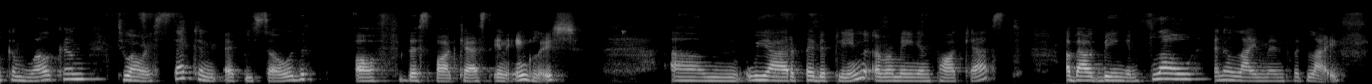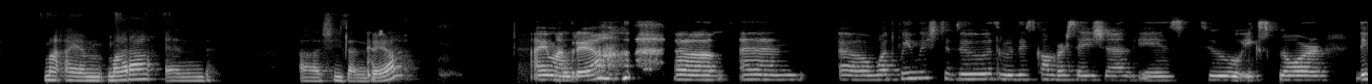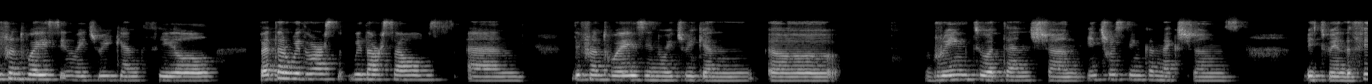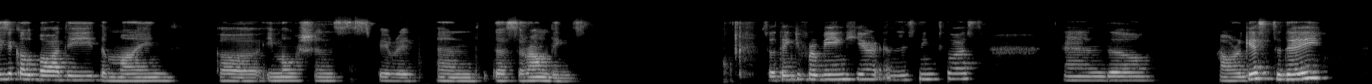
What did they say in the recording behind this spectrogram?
welcome, welcome, to our second episode of this podcast in English. Um, we are Pe Deplin, a Romanian podcast about being in flow and alignment with life. Ma- I am Mara, and uh, she's Andrea. I am Andrea, uh, and uh, what we wish to do through this conversation is to explore different ways in which we can feel better with, our, with ourselves and different ways in which we can uh, bring to attention interesting connections between the physical body, the mind, uh, emotions, spirit, and the surroundings. So thank you for being here and listening to us. And uh, our guest today,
